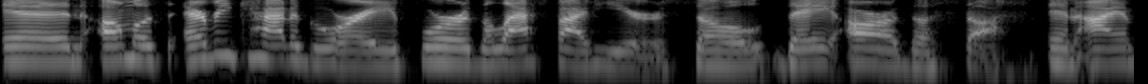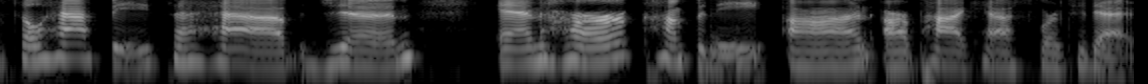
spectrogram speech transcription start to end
in almost every category for the last five years. So they are the stuff. And I am so happy to have Jen and her company on our podcast for today.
